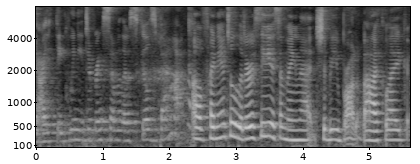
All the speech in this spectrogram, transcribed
I, I think we need to bring some of those skills back. Uh, financial literacy is something that should be brought back like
